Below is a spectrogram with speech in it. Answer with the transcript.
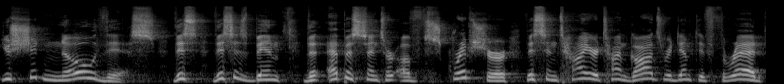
you should know this. this. This has been the epicenter of Scripture this entire time. God's redemptive thread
